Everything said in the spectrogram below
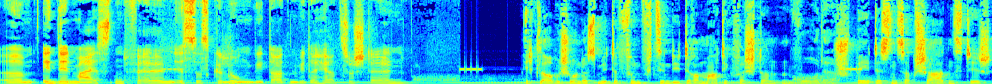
Ähm, in den meisten Fällen ist es gelungen, die Daten wiederherzustellen. Ich glaube schon, dass Mitte 15 die Dramatik verstanden wurde. Spätestens ab Schadenstisch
